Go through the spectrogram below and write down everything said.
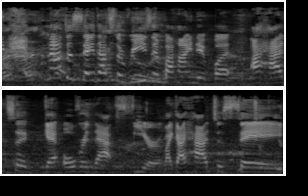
like not to say that's the reason behind it, but I had to get over that fear. Like I had to say,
